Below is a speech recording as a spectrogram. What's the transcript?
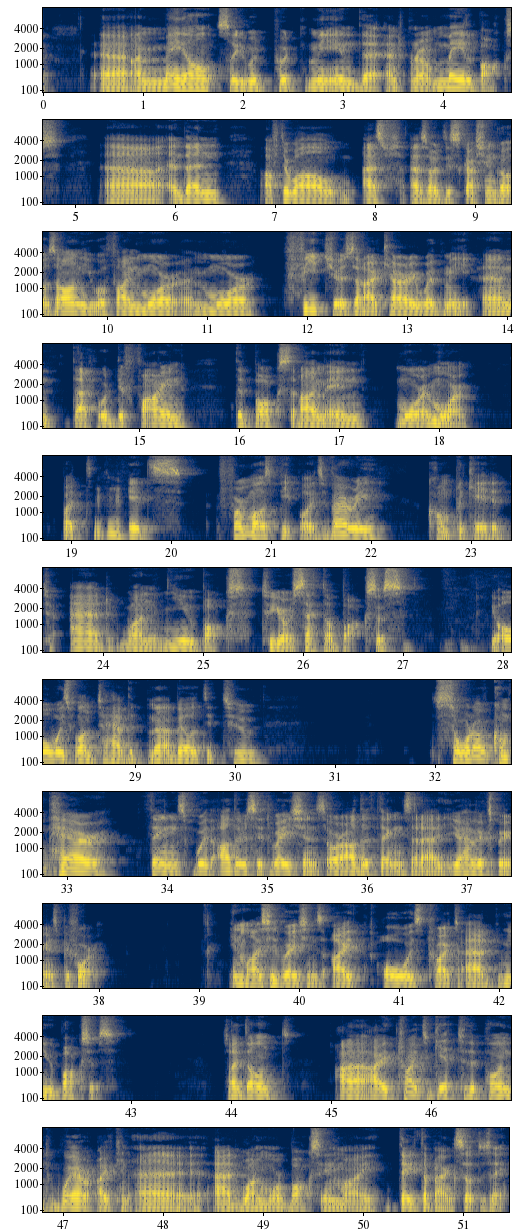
uh, i'm male so you would put me in the entrepreneurial male box uh, and then after a while as as our discussion goes on you will find more and more features that i carry with me and that would define the box that i'm in more and more but mm-hmm. it's for most people it's very complicated to add one new box to your set of boxes. You always want to have the ability to sort of compare things with other situations or other things that uh, you have experienced before. In my situations, I always try to add new boxes. So I don't, uh, I try to get to the point where I can uh, add one more box in my data bank, so to say.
